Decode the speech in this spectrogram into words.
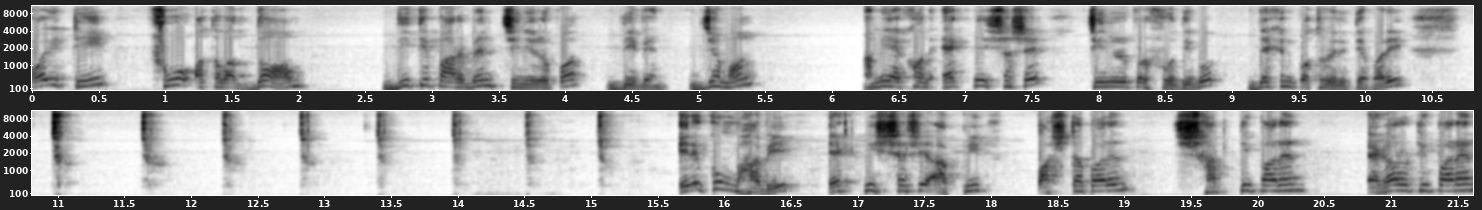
কয়টি ফু অথবা দম দিতে পারবেন চিনির উপর দিবেন। যেমন, আমি এখন এক নিঃশ্বাসে চিনির উপর ফু দিব। দেখেন কতটা দিতে পারি। এরকম ভাবে এক নিঃশ্বাসে আপনি পাঁচটা পারেন, সাতটি পারেন, এগারোটি পারেন,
